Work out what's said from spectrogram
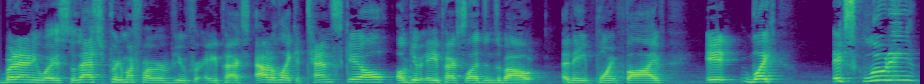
but anyway, so that's pretty much my review for Apex. Out of like a 10 scale, I'll give Apex Legends about an 8.5. It, like, excluding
